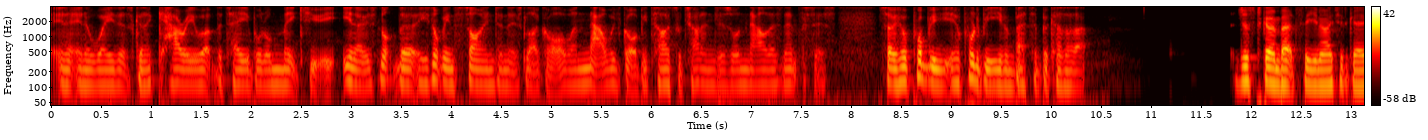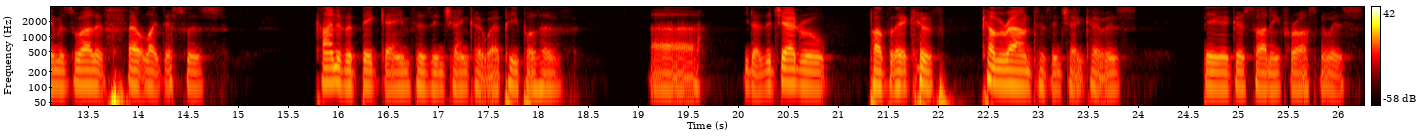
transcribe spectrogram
in a, in a way that's going to carry you up the table or make you you know it's not the he's not being signed and it's like oh well now we've got to be title challengers or now there's an emphasis so he'll probably he'll probably be even better because of that just going back to the United game as well it felt like this was kind of a big game for Zinchenko where people have, uh, you know, the general public have come around to Zinchenko as being a good signing for Arsenal. Is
